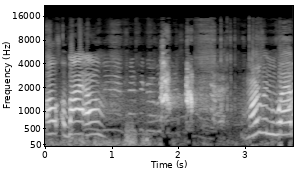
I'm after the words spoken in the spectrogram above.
Oh, by uh, Marlon Webb.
